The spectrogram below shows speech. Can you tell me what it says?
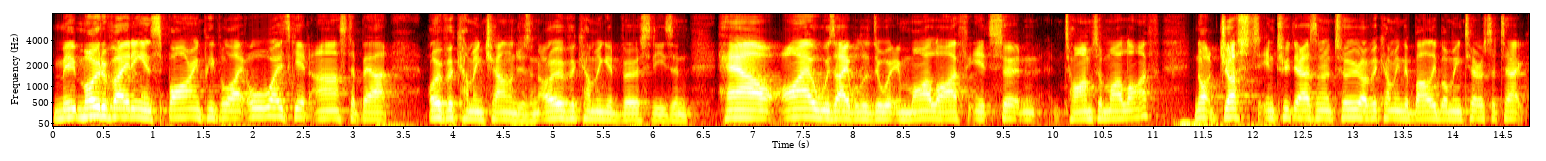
motivating, inspiring people, I always get asked about overcoming challenges and overcoming adversities and how I was able to do it in my life at certain times of my life not just in 2002 overcoming the Bali bombing terrorist attack,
